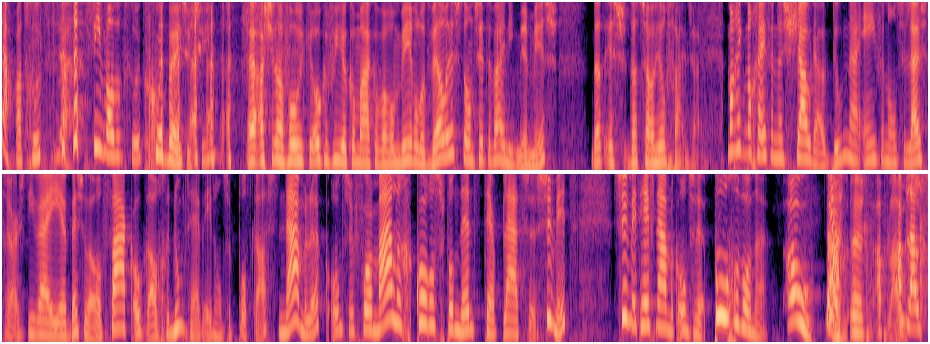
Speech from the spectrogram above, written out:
Nou, wat goed. Ja. Zie hem altijd goed. Goed bezig, Siem. Eh, als je dan volgende keer ook een video kan maken waarom Merel het wel is, dan zitten wij niet meer mis. Dat, is, dat zou heel fijn zijn. Mag ik nog even een shout-out doen naar een van onze luisteraars... die wij eh, best wel vaak ook al genoemd hebben in onze podcast. Namelijk onze voormalig correspondent ter plaatse, Summit. Summit heeft namelijk onze pool gewonnen. Oh, nou, eh, applaus. Applaus.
